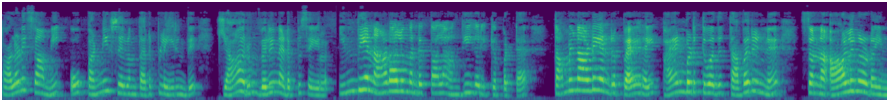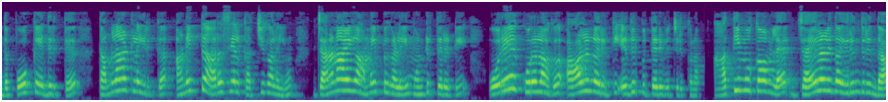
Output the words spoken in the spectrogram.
பழனிசாமி ஓ பன்னீர்செல்வம் தரப்புல இருந்து யாரும் வெளிநடப்பு செய்யல. இந்திய நாடாளுமன்றத்தால் அங்கீகரிக்கப்பட்ட தமிழ்நாடு என்ற பெயரை பயன்படுத்துவது தவறுன்னு சொன்ன ஆளுநரோட இந்த போக்கை எதிர்த்து தமிழ்நாட்டில் இருக்க அனைத்து அரசியல் கட்சிகளையும் ஜனநாயக அமைப்புகளையும் ஒன்று திரட்டி ஒரே குரலாக ஆளுநருக்கு எதிர்ப்பு தெரிவிச்சிருக்கணும். அதிமுகவில் ஜெயலலிதா இருந்திருந்தா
